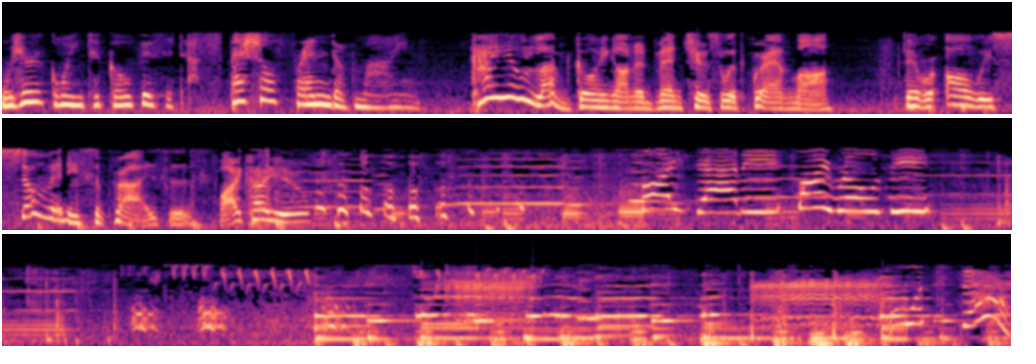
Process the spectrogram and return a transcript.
we're going to go visit a special friend of mine. Caillou loved going on adventures with Grandma. There were always so many surprises. Bye, Caillou. Bye, Daddy. Bye, Rosie. What's that?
